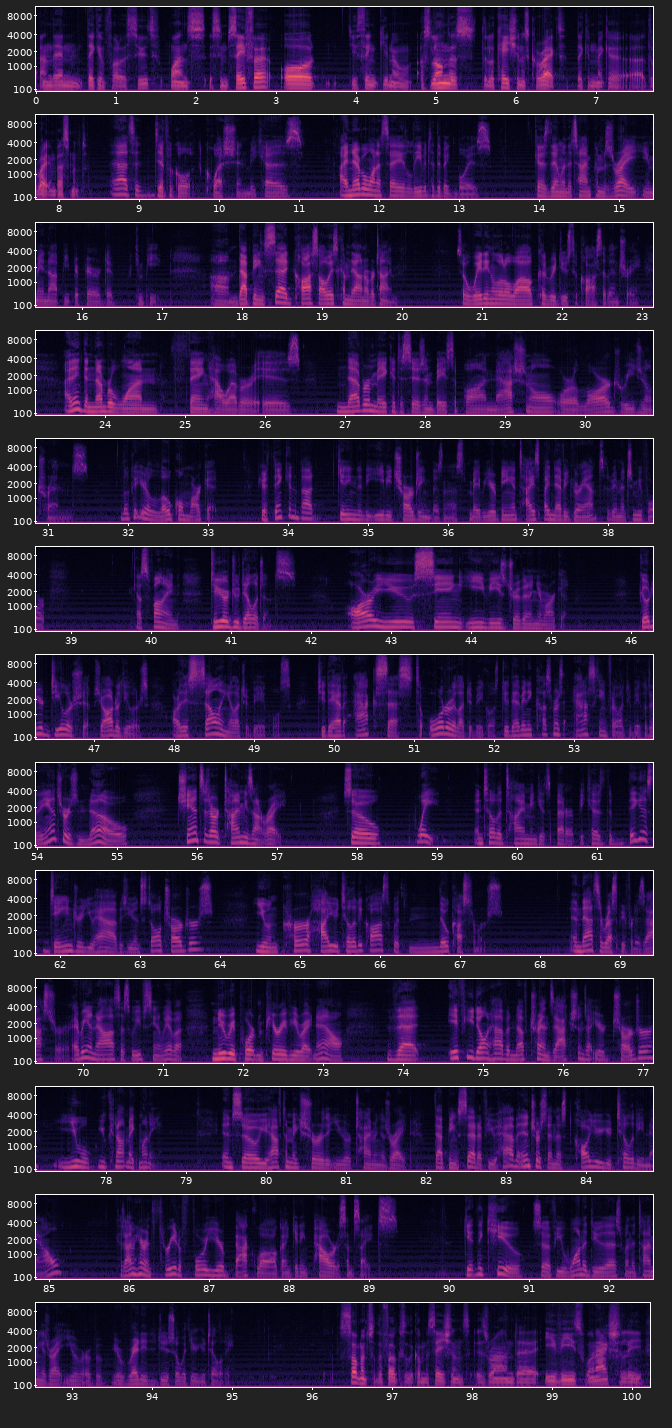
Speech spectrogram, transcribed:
and then they can follow suit once it seems safer, or do you think you know as long as the location is correct, they can make a, uh, the right investment? That's a difficult question because I never want to say leave it to the big boys, because then when the time comes right, you may not be prepared to compete. Um, that being said, costs always come down over time, so waiting a little while could reduce the cost of entry. I think the number one thing, however, is Never make a decision based upon national or large regional trends. Look at your local market. If you're thinking about getting into the EV charging business, maybe you're being enticed by NEVI grants, as we mentioned before. That's fine. Do your due diligence. Are you seeing EVs driven in your market? Go to your dealerships, your auto dealers. Are they selling electric vehicles? Do they have access to order electric vehicles? Do they have any customers asking for electric vehicles? If the answer is no, chances are timing's not right. So wait until the timing gets better because the biggest danger you have is you install chargers, you incur high utility costs with no customers. And that's a recipe for disaster. Every analysis we've seen, we have a new report in peer review right now that if you don't have enough transactions at your charger, you you cannot make money. And so you have to make sure that your timing is right. That being said, if you have an interest in this, call your utility now because I'm hearing three to four year backlog on getting power to some sites. Get in the queue so if you want to do this when the timing is right, you're, you're ready to do so with your utility. So much of the focus of the conversations is around uh, EVs when actually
